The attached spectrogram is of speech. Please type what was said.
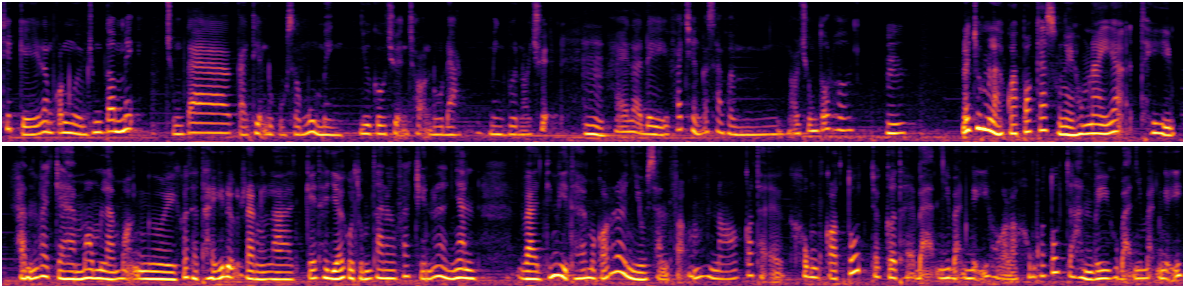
thiết kế làm con người trung tâm ấy, chúng ta cải thiện được cuộc sống của mình như câu chuyện chọn đồ đạc mình vừa nói chuyện Ừ. hay là để phát triển các sản phẩm nói chung tốt hơn. Ừ. Nói chung là qua podcast ngày hôm nay á thì Khánh và Trà mong là mọi người có thể thấy được rằng là cái thế giới của chúng ta đang phát triển rất là nhanh. Và chính vì thế mà có rất là nhiều sản phẩm nó có thể không có tốt cho cơ thể bạn như bạn nghĩ hoặc là không có tốt cho hành vi của bạn như bạn nghĩ.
